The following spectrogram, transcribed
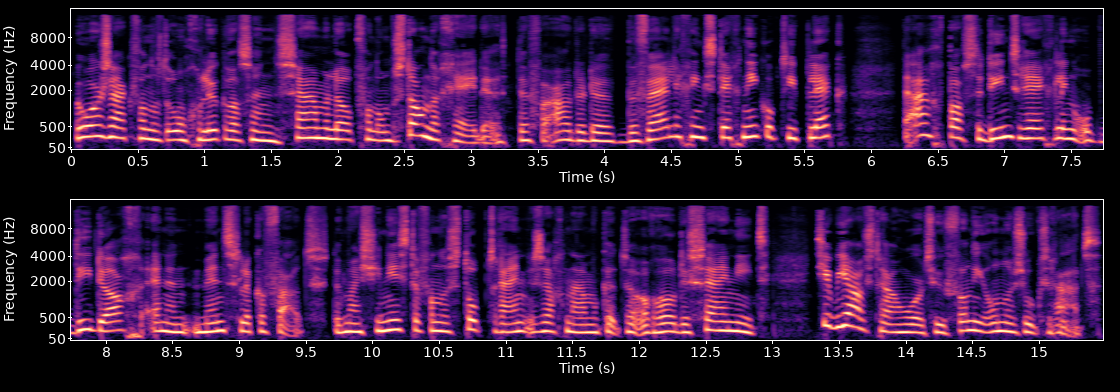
De oorzaak van het ongeluk was een samenloop van omstandigheden. De verouderde beveiligingstechniek op die plek... de aangepaste dienstregeling op die dag en een menselijke fout. De machiniste van de stoptrein zag namelijk het rode sein niet. Tjib Joustra hoort u van die onderzoeksraad.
